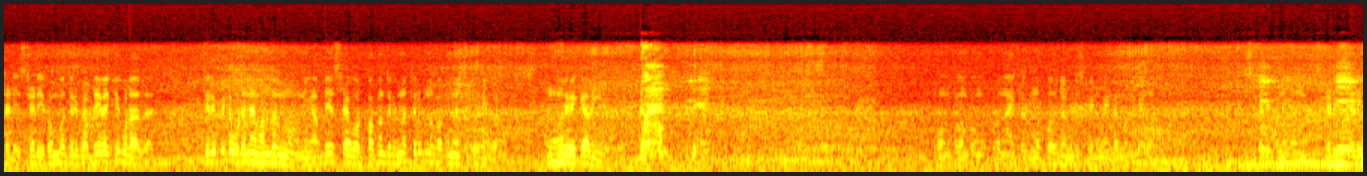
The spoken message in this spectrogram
ஸ்டடி ஸ்டடி. ரொம்ப திருப்பி அப்படியே வைக்கக்கூடாது. திருப்பிட்டு உடனே வந்துடணும். நீங்கள் அப்படியே ஸ்டே ஒரு பக்கம் திருப்பினா திருப்பின பக்கமே வச்சுக்கிறீங்க அந்த மாதிரி வைக்காதீங்க. போங்க போலாம் போங்க. கொடுங்க ஆக்சுவலி முப்பது கிலோமீட்டர் ஸ்பீடு மெயின்டைன் பண்ணிக்கோங்க. ஸ்டடி பண்ணிக்கோங்க. ஸ்டடி ஸ்டடி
